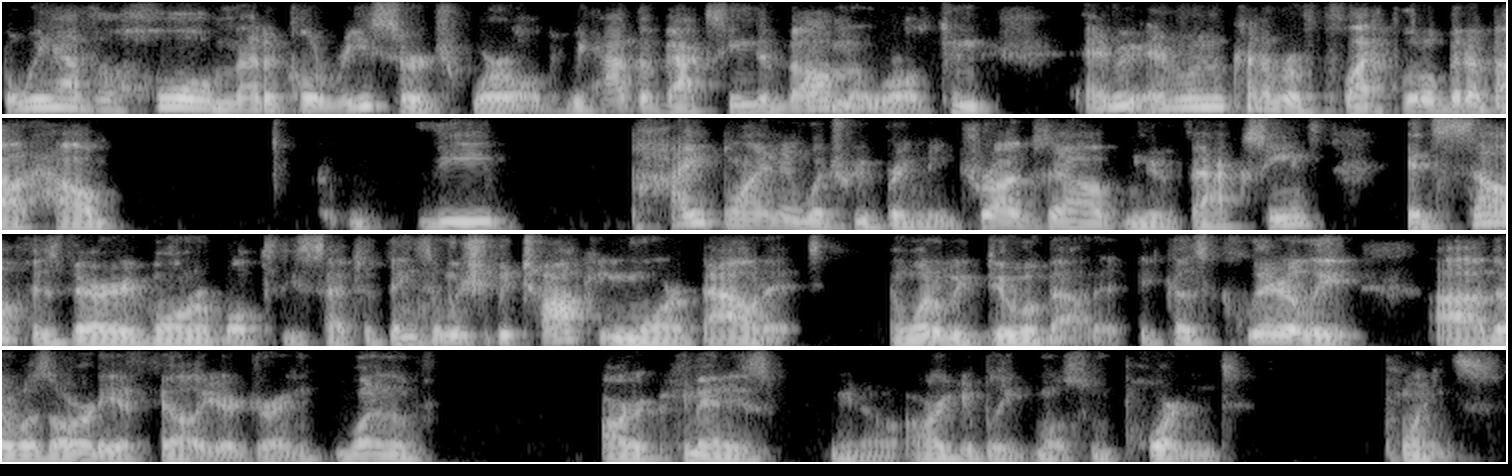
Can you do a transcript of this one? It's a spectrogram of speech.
but we have the whole medical research world. We have the vaccine development world. Can every, everyone kind of reflect a little bit about how the pipeline in which we bring new drugs out, new vaccines itself is very vulnerable to these types of things. And we should be talking more about it. And what do we do about it? Because clearly uh, there was already a failure during one of our humanity's, you know, arguably most important points.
